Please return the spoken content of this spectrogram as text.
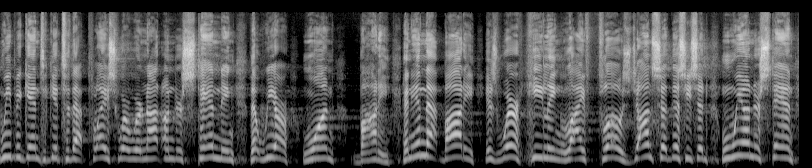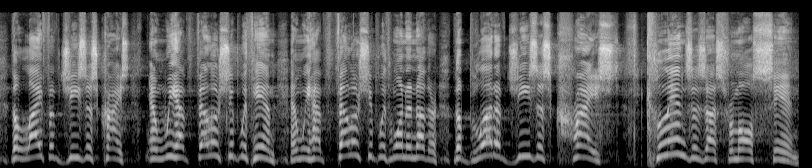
we begin to get to that place where we're not understanding that we are one body. And in that body is where healing life flows. John said this He said, When we understand the life of Jesus Christ, and we have fellowship with him, and we have fellowship with one another, the blood of Jesus Christ cleanses us from all sin.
